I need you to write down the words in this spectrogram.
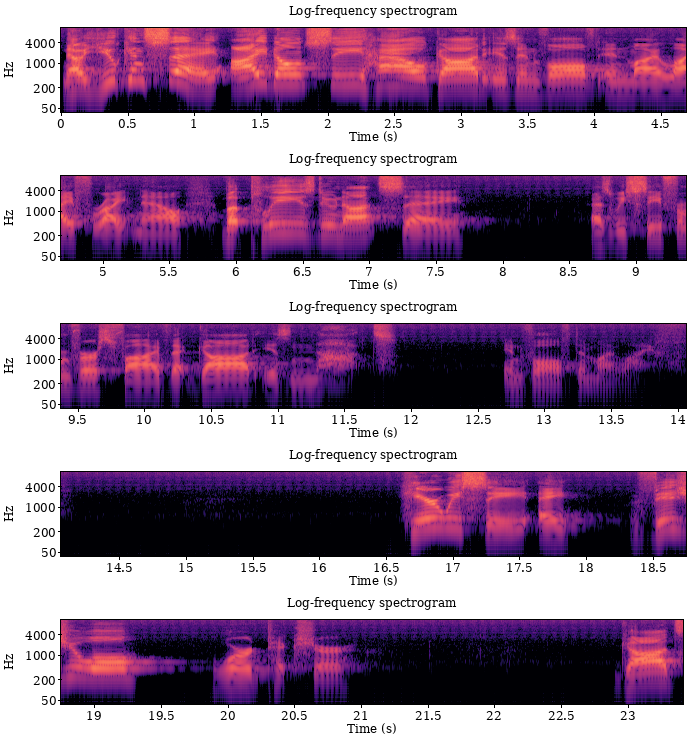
Now, you can say, I don't see how God is involved in my life right now, but please do not say, as we see from verse 5, that God is not involved in my life. Here we see a visual word picture. God's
